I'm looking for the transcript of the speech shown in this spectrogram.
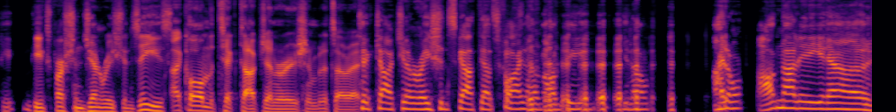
the, the expression Generation Zs. I call them the TikTok generation, but it's all right. TikTok generation, Scott. That's fine. I'm, I'm being, you know, I don't. I'm not a uh,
